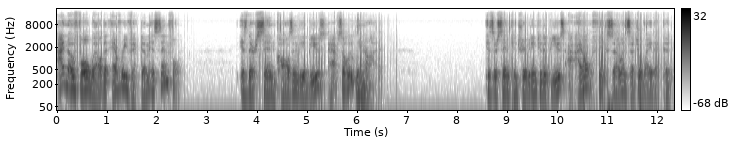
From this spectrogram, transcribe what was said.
I know full well that every victim is sinful. Is their sin causing the abuse? Absolutely not. Is their sin contributing to the abuse? I don't think so in such a way that could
